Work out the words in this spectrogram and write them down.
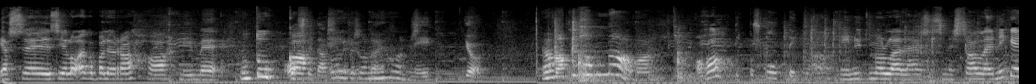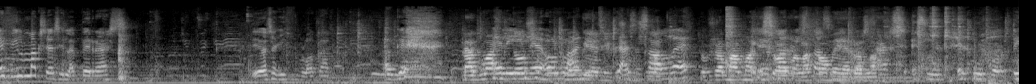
Ja se, siellä on aika paljon rahaa, niin me Mun tukka. ostetaan sille Eikö se ole jotain. niin huonosti? Niin, joo. Mä vaan kuvaan mun naamaa. Oho, tippu skuutti. Niin nyt me ollaan lähdössä sinne Salleen Nike filmaksi ja sillä perässä. Ja säkin vlogaat. Okei. Mä kuvasin Eli tossa me mun ollaan nyt niinku tässä Salleen. semmosella maailman Ja isoimmalla se kameralla. Etukortti.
